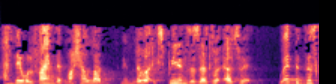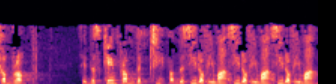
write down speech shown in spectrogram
and they will find that, mashallah, we've never experienced this elsewhere. Where did this come from? Say, this came from the tree, from the seed of Iman, seed of Iman, seed of Iman.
